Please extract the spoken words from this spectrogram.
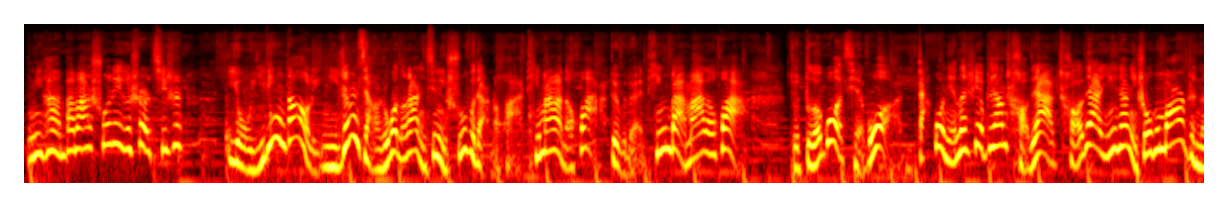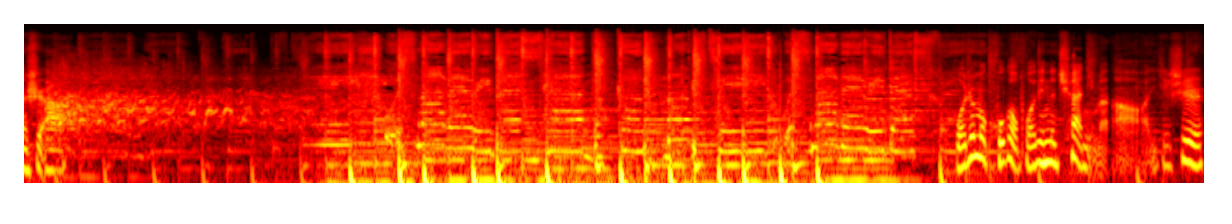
你看爸妈说这个事儿其实有一定道理。你这么讲，如果能让你心里舒服点的话，听妈妈的话，对不对？听爸妈的话，就得过且过。你大过年的，谁也不想吵架，吵架影响你收红包，真的是啊！我这么苦口婆心的劝你们啊，也是。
